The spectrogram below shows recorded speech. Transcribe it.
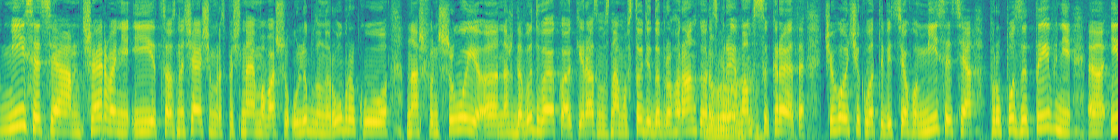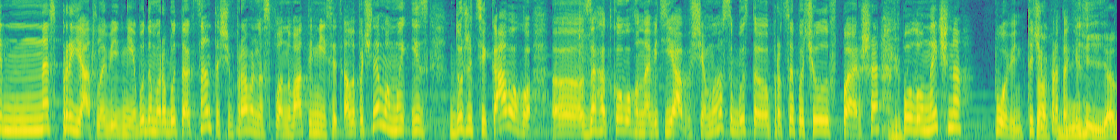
Місяця червень, і це означає, що ми розпочинаємо вашу улюблену рубрику Наш феншуй. Е, Наш Давид Веко, який разом з нами в студії. Доброго ранку. Розкриє вам секрети, чого очікувати від цього місяця про позитивні е, і несприятливі дні. Будемо робити акценти, щоб правильно спланувати місяць. Але почнемо ми із дуже цікавого, е, загадкового навіть явища. Ми особисто про це почули вперше. Полунична повінь. Ти чув про таке? Ні, я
